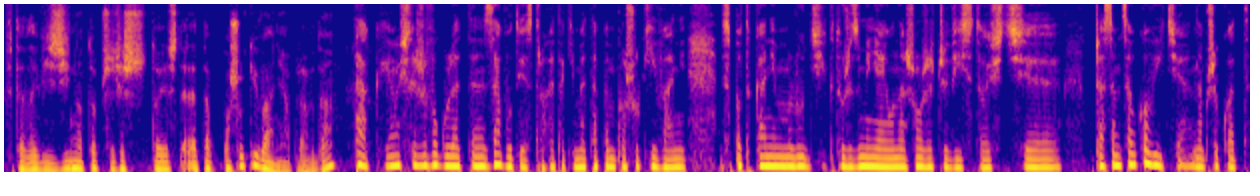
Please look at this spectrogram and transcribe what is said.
w telewizji, no to przecież to jest etap poszukiwania, prawda? Tak, ja myślę, że w ogóle ten zawód jest trochę takim etapem poszukiwań, spotkaniem ludzi, którzy zmieniają naszą rzeczywistość, e, czasem całkowicie. Na przykład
